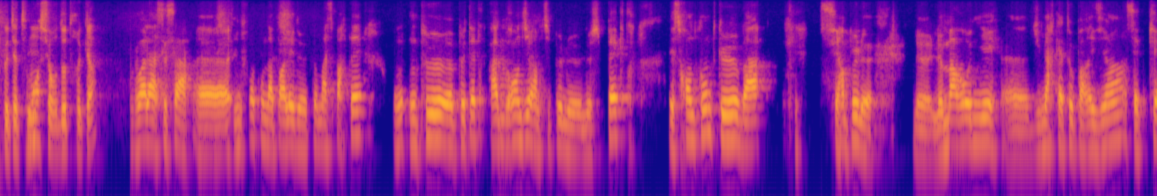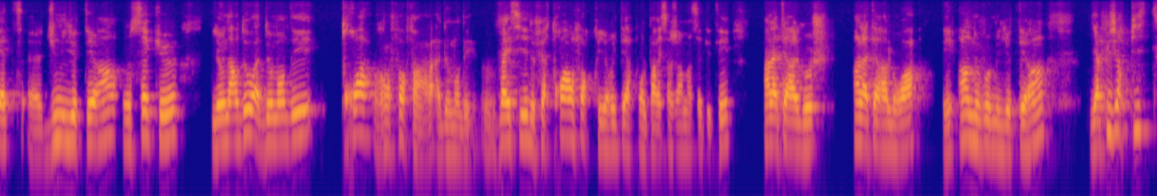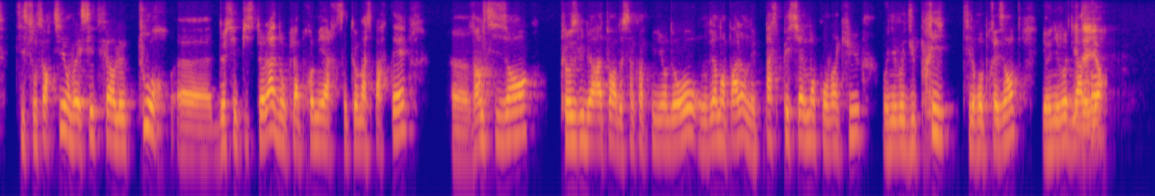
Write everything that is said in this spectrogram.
Peut-être moins sur d'autres cas Voilà, c'est ça. Euh, une fois qu'on a parlé de Thomas Partey, on, peut euh, peut-être agrandir un petit peu le, spectre et se rendre compte que bah, c'est un peu le, le, marronnier euh, du mercato parisien, cette quête du milieu de terrain. On sait que Leonardo a demandé trois renforts, enfin a demandé, va essayer de faire trois renforts prioritaires pour le Paris Saint-Germain cet été, un latéral gauche, un latéral droit et un nouveau milieu de terrain. Il y a plusieurs pistes qui sont sorties. On va essayer de faire le tour euh, de ces pistes-là. Donc la première, c'est Thomas Partey, 26 euh, ans, clause libératoire de 50 millions d'euros. On vient d'en parler, on n'est pas spécialement convaincu au niveau du prix qu'il représente et au niveau de l'apport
